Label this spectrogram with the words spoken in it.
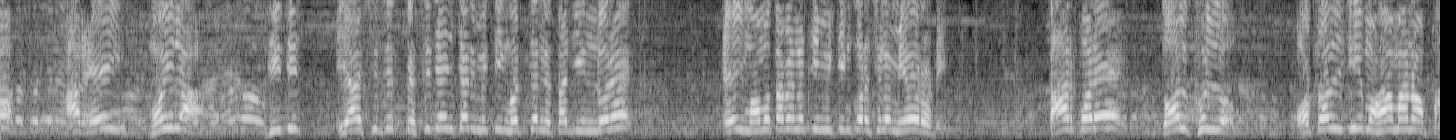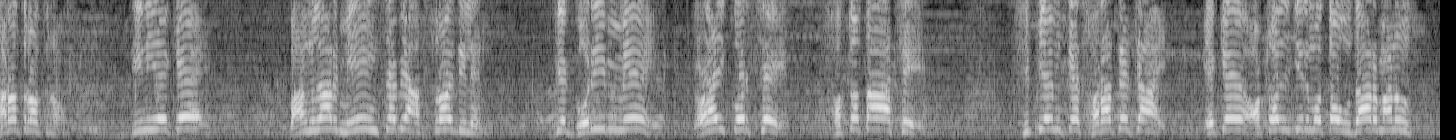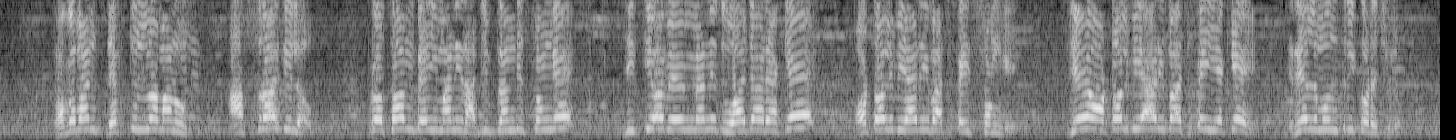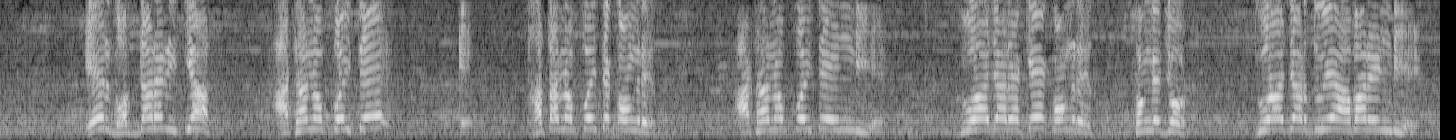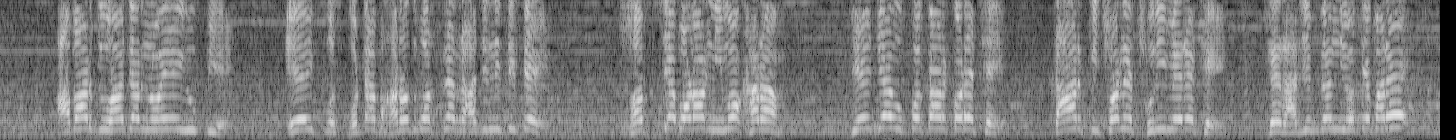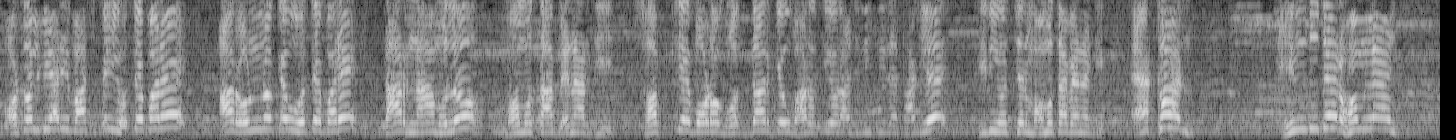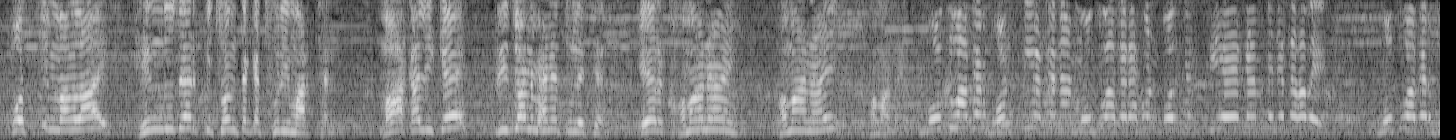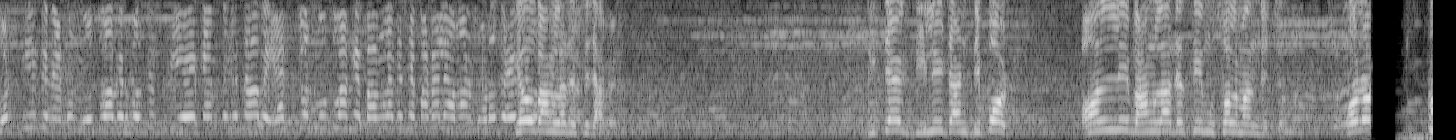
আর এই মহিলা, দিদি এআইসিসির প্রেসিডেন্টের মিটিং হচ্ছে নেতাজি ইন্ডোরে এই মমতা ব্যানার্জি মিটিং করেছিল মেয়র রোডে। তারপরে দল খুলল। অটলজি মহামানব ভারতরত্ন। তিনি একে বাংলার মেয়ে হিসেবে আশ্রয় দিলেন। যে গরিব মেয়ে লড়াই করছে, সততা আছে সিপিএম কে সরাতে চায়, একে অটলজির মতো উদার মানুষ, ভগবান দেবতুল্য মানুষ আশ্রয় দিল। প্রথম বেইমানি রাজীব গান্ধীর সঙ্গে, দ্বিতীয় বেইমানি দু হাজার একে অটল বিহারী বাজপেয়ীর সঙ্গে। যে অটল বিহারী বাজপেয়ী একে রেলমন্ত্রী করেছিল। এর গদ্দারের ইতিহাস আটানব্বইতে সাতানব্বইতে কংগ্রেস, আটানব্বইতে এনডিএ দু হাজার একে কংগ্রেস সঙ্গে জোট দু হাজার দুয়ে আবার এনডিএ, আবার দু হাজার নয়ে ইউপিএ। এই গোটা ভারতবর্ষের রাজনীতিতে সবচেয়ে বড় নিমক হারাম, যে যে উপকার করেছে, তার পিছনে ছুরি মেরেছে সে রাজীব গান্ধী হতে পারে, অটল বিহারী বাজপেয়ী হতে পারে, আর অন্য কেউ হতে পারে, তার নাম হলো মমতা ব্যানার্জি। সবচেয়ে বড় গদ্দার কেউ ভারতীয় রাজনীতিতে থাকলে তিনি হচ্ছেন মমতা ব্যানার্জি। এখন হিন্দুদের হোমল্যান্ড পশ্চিম বাংলায় হিন্দুদের পিছন থেকে ছুরি মারছেন। মা কালীকে প্রিজন ভ্যানে তুলেছেন। এর ক্ষমা নাই ক্ষমা নাই ক্ষমা নাই। মতুয়াদের ভোট নিয়েছেন আর মতুয়াদের এখন বলছেন সিএ ক্যাম্পে যেতে হবে। মতুয়াদের ভোট নিয়েছেন এখন মতুয়াদের বলছেন সিএ ক্যাম্পে যেতে হবে। একজন মতুয়াকে বাংলাদেশে পাঠালে আমার মরদেহে কেউ বাংলাদেশে যাবে না। Detect delete and deport only Bangladeshi মুসলমানদের জন্য।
